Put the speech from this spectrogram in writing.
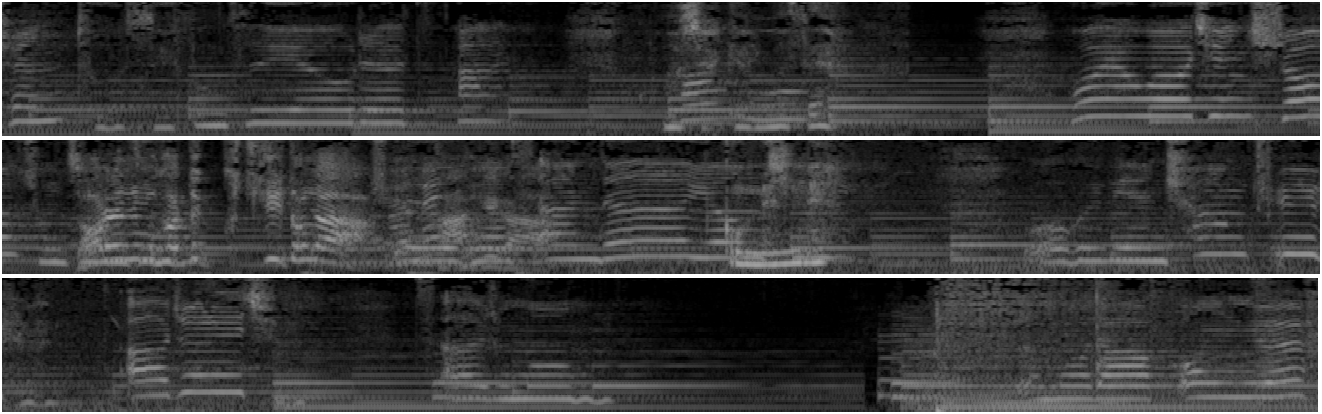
尘土，随风自由的在。申し訳ありません。我要握紧手中坚定誰に向かって口聞いたんだ却飘散的ごめん勇气ね。我会变成巨人，踏着力气，载着梦。怎么大风越狠，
